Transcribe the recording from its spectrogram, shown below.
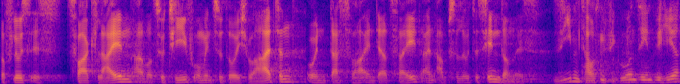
Der Fluss ist zwar klein, aber zu tief, um ihn zu durchwaten. Und das war in der Zeit ein absolutes Hindernis. 7000 Figuren sehen wir hier.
